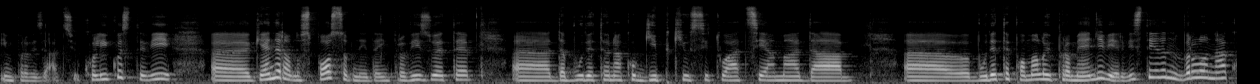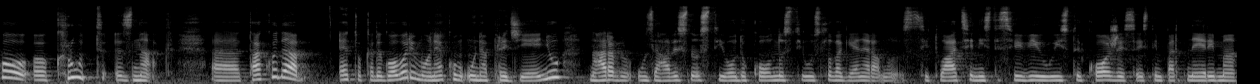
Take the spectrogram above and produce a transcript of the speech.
improvizaciju? Koliko ste vi e, generalno sposobni da improvizujete, e, da budete onako gipki u situacijama, da e, budete pomalo i promenljivi, jer vi ste jedan vrlo onako krut znak. Tako da Eto, kada govorimo o nekom unapređenju, naravno u zavisnosti od okolnosti, uslova, generalno situacije, niste svi vi u istoj koži sa istim partnerima,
